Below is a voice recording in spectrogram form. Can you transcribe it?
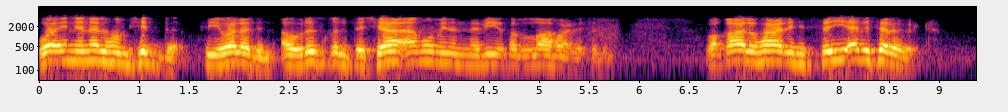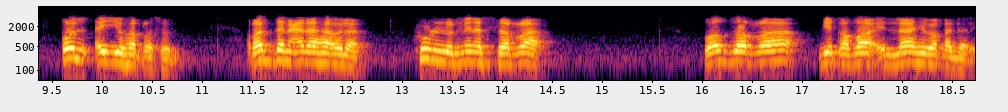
وإن ينلهم شدة في ولد أو رزق تشاءموا من النبي صلى الله عليه وسلم. وقالوا هذه السيئة بسببك. قل أيها الرسول ردا على هؤلاء كل من السراء والضراء بقضاء الله وقدره.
